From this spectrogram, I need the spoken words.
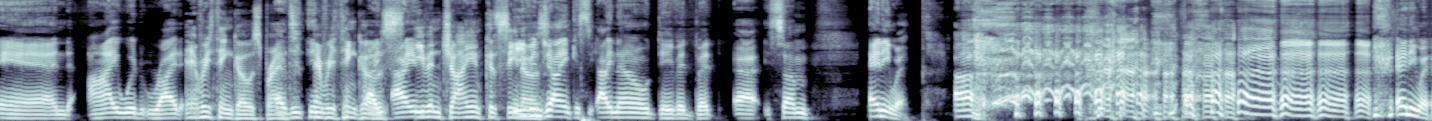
And I would ride. Everything goes, Brent. Everything, everything goes. I, I, even giant casinos. Even giant casinos. I know, Dayvid, but uh, some. Anyway, uh, anyway,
